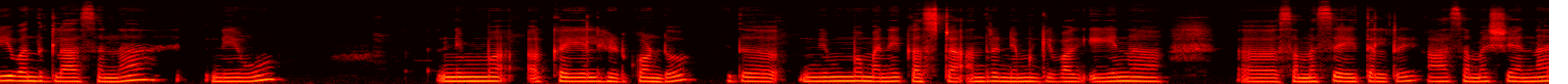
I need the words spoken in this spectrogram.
ಈ ಒಂದು ಗ್ಲಾಸನ್ನು ನೀವು ನಿಮ್ಮ ಕೈಯಲ್ಲಿ ಹಿಡ್ಕೊಂಡು ಇದು ನಿಮ್ಮ ಮನೆ ಕಷ್ಟ ಅಂದ್ರೆ ನಿಮ್ಗೆ ಇವಾಗ ಏನು ಸಮಸ್ಯೆ ಐತಲ್ರಿ? ಆ ಸಮಸ್ಯೆಯನ್ನು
